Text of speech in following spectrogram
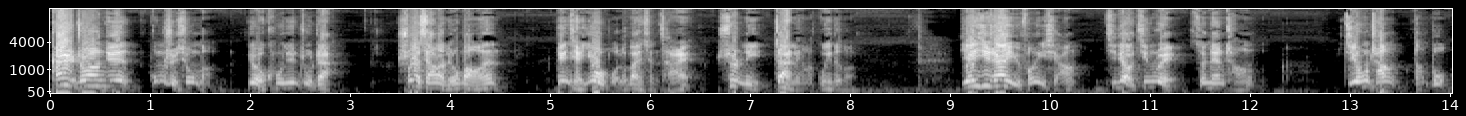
开始，中央军攻势凶猛。又有空军助战，说降了刘茂恩，并且诱捕了万选才，顺利占领了归德。阎锡山与冯玉祥急调精锐孙连成、吉鸿昌等部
